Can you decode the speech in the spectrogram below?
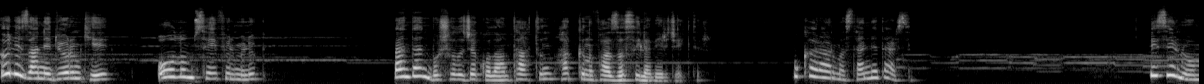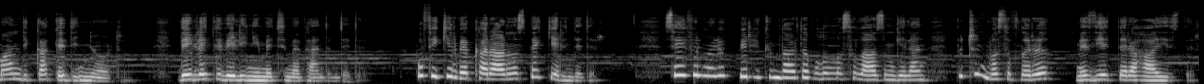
Öyle zannediyorum ki oğlum Seyfülmülük benden boşalacak olan tahtın hakkını fazlasıyla verecektir. Bu kararıma sen ne dersin? Vezir Numan dikkatle dinliyordu. Devletli veli nimetim efendim dedi. Bu fikir ve kararınız pek yerindedir. Seyfülmülük bir hükümdarda bulunması lazım gelen bütün vasıfları, meziyetlere haizdir.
